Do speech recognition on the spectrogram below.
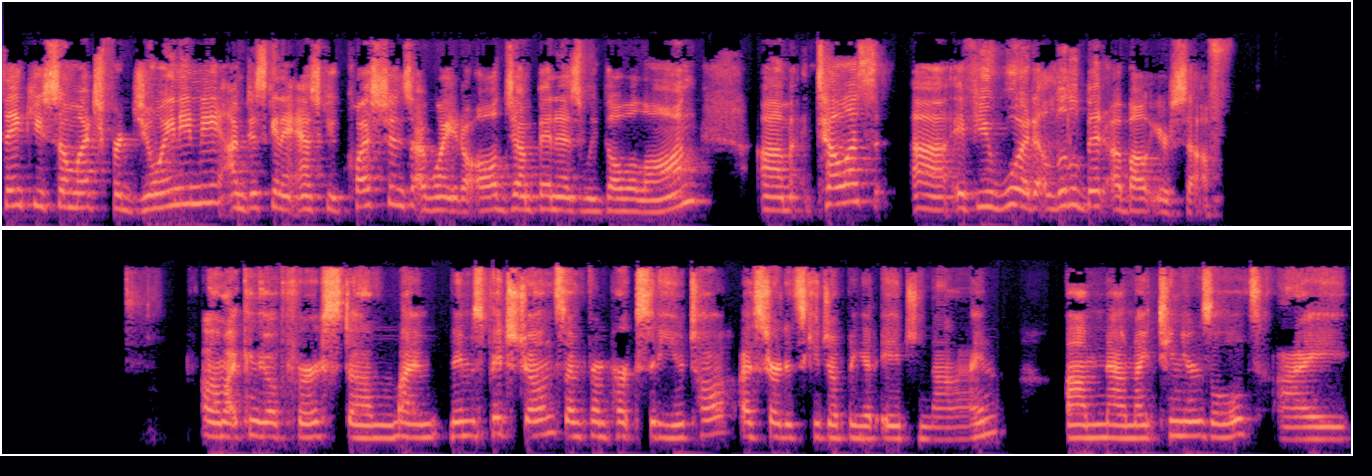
thank you so much for joining me. I'm just going to ask you questions. I want you to all jump in as we go along. Um, tell us, uh, if you would, a little bit about yourself. Um, I can go first. Um, my name is Paige Jones. I'm from Park City, Utah. I started ski jumping at age nine. I'm now 19 years old. I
